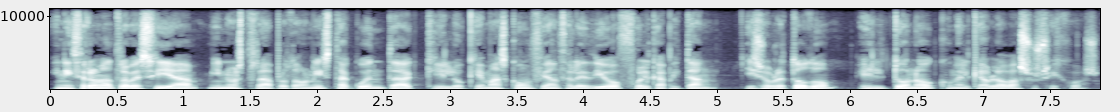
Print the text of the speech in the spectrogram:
Iniciaron la travesía y nuestra protagonista cuenta que lo que más confianza le dio fue el capitán y sobre todo el tono con el que hablaba a sus hijos.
